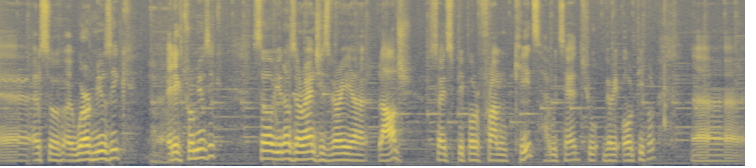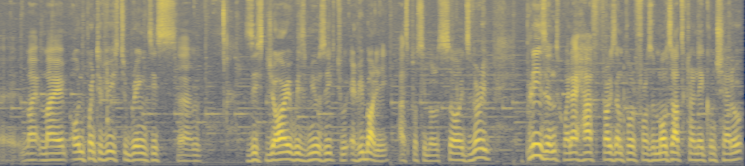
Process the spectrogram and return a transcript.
uh, also uh, world music, uh, electro music. So you know the range is very uh, large. So it's people from kids, I would say, to very old people. Uh, my, my own point of view is to bring this um, this joy with music to everybody as possible. So it's very pleasant when I have, for example, for the Mozart Clarinet Concerto,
